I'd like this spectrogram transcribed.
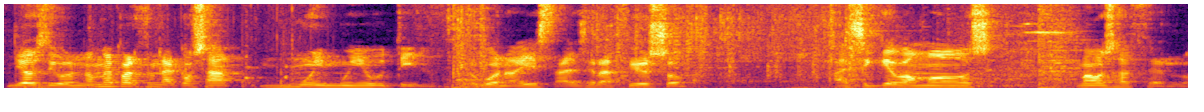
ya os digo, no me parece una cosa muy, muy útil. Pero bueno, ahí está, es gracioso. Así que vamos, vamos a hacerlo.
